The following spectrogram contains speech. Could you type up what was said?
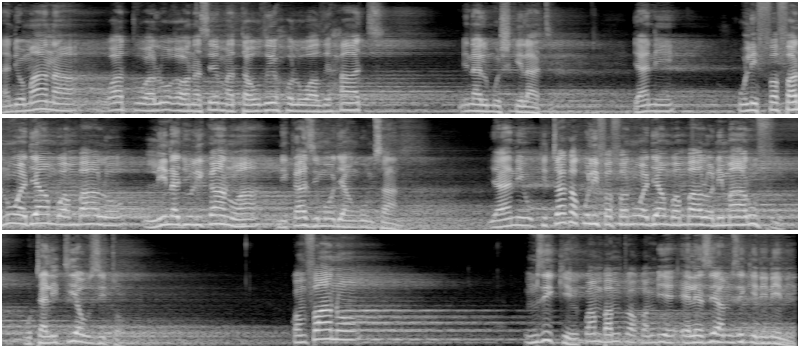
Na ndio maana watu wa lugha wanasema tawdihul wadihat min almushkilati yani ulifafanua jambo ambalo linajulikanwa ni kazi moja ngumu sana yani ukitaka kulifafanua jambo ambalo ni maarufu utalitia uzito. Kwa mfano mziki kwamba mtu akwambie elezea mziki ni nini?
